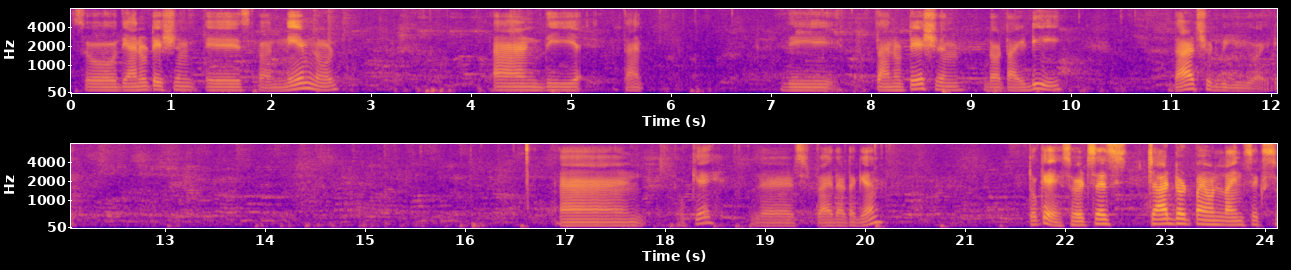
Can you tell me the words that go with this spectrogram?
so the annotation is a name node and the that the the annotation dot id that should be uuid and okay let's try that again. Okay so it says chat.py on line 6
